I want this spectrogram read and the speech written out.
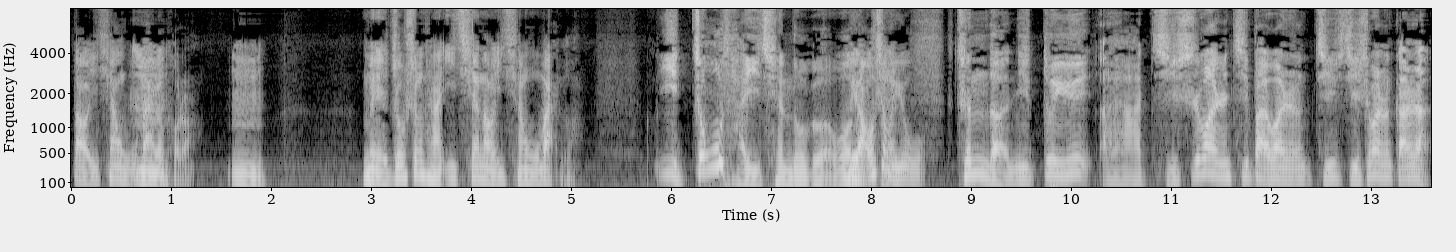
到一千五百个口罩，嗯，每周生产一千到一千五百个。一周才一千多个，我聊胜于无。真的，你对于哎呀，几十万人、几百万人、几几十万人感染，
